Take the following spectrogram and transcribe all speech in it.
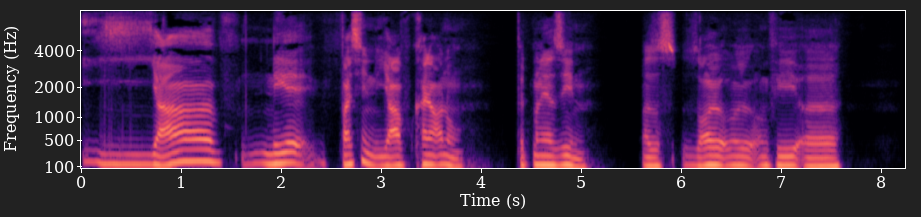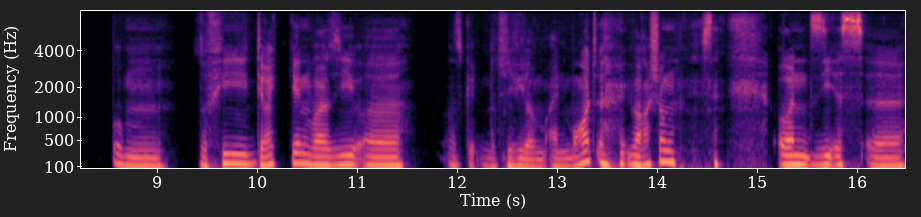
Ja, nee, weiß ich nicht, ja, keine Ahnung. Wird man ja sehen. Also es soll irgendwie äh, um Sophie direkt gehen, weil sie, äh, es geht natürlich wieder um einen Mord, Überraschung. Und sie ist äh,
